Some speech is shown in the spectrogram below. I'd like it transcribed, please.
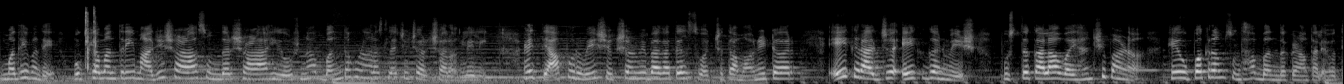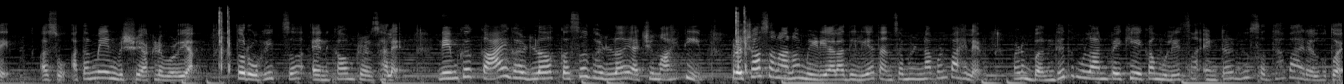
मध्ये मध्ये मुख्यमंत्री माझी शाळा सुंदर शाळा ही योजना बंद होणार असल्याची चर्चा रंगलेली आणि त्यापूर्वी शिक्षण विभागातील स्वच्छता मॉनिटर एक राज्य एक गणवेश पुस्तकाला वह्यांची पानं हे उपक्रम सुद्धा बंद करण्यात आले होते. असो आता मेन विषयाकडे वळूया. तर रोहितचं एन्काउंटर झालंय. नेमकं काय घडलं कसं घडलं याची माहिती प्रशासनानं मीडियाला दिली आहे त्यांचं म्हणणं आपण पाहिलंय. पण बंधित मुलांपैकी एका मुलीचा इंटरव्ह्यू सध्या व्हायरल होतोय.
